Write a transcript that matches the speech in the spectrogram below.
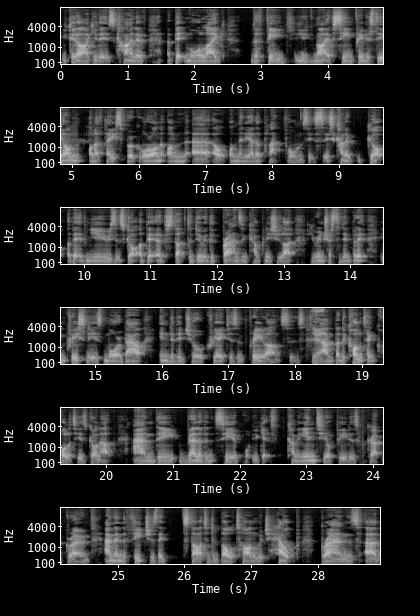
you could argue that it's kind of a bit more like the feed you might have seen previously on on a Facebook or on on uh, on many other platforms. It's it's kind of got a bit of news. It's got a bit of stuff to do with the brands and companies you like you're interested in. But it increasingly is more about individual creators and freelancers. Yeah. Um, but the content quality has gone up. And the relevancy of what you get coming into your feed has grown, and then the features they've started to bolt on, which help brands um,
